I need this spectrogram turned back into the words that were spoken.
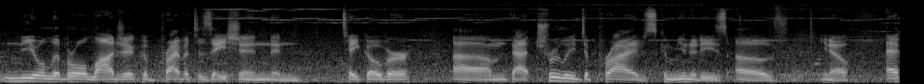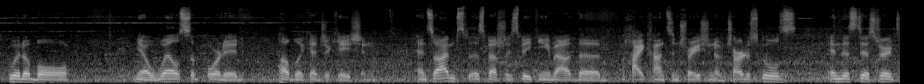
neoliberal logic of privatization and takeover um, that truly deprives communities of you know equitable you know well supported public education and so I'm especially speaking about the high concentration of charter schools in this district,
